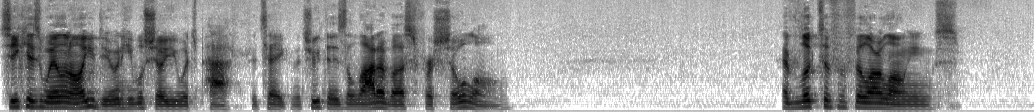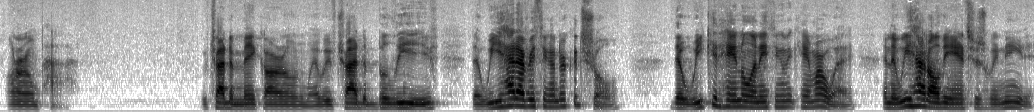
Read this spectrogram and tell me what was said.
Seek his will in all you do, and he will show you which path to take. And the truth is, a lot of us, for so long, have looked to fulfill our longings on our own path. We've tried to make our own way. We've tried to believe that we had everything under control, that we could handle anything that came our way, and that we had all the answers we needed.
